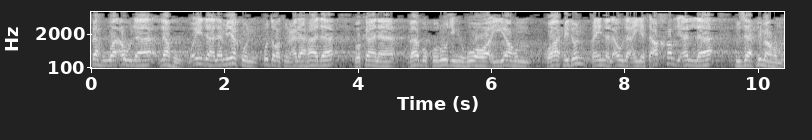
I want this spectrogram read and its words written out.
فهو أولى له. وإذا لم يكن قدرة على هذا وكان باب خروجه هو وإياهم واحد فإن الأولى أن يتأخر لئلا يزاحمهم.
